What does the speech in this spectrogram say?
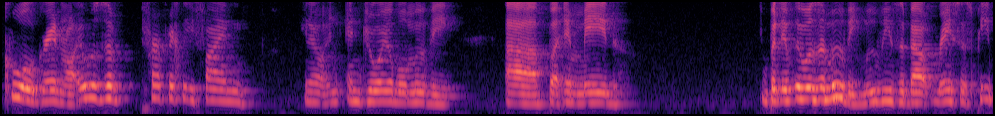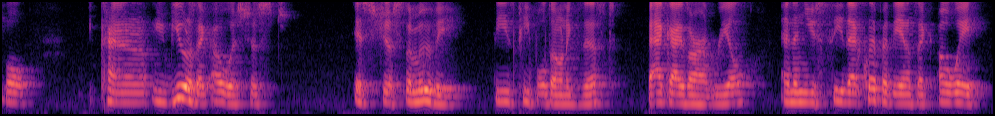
cool, great, and all. It was a perfectly fine, you know, en- enjoyable movie, uh, but it made, but it, it was a movie. Movies about racist people kind of you view it as like oh it's just it's just a movie these people don't exist bad guys aren't real and then you see that clip at the end it's like oh wait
